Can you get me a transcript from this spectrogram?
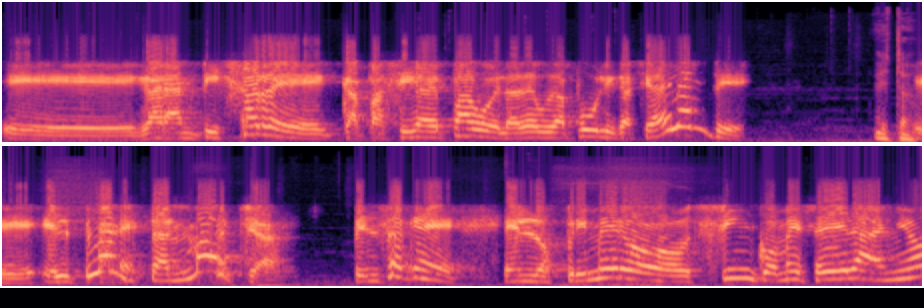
eh, garantizar eh, capacidad de pago de la deuda pública hacia adelante. Eh, el plan está en marcha. Pensá que en los primeros cinco meses del año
